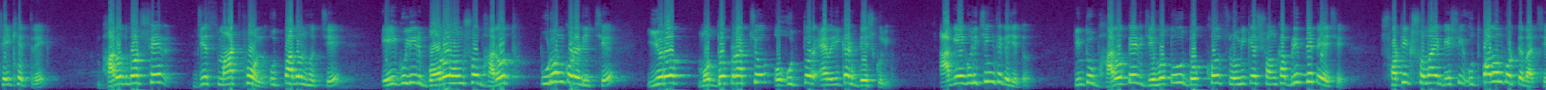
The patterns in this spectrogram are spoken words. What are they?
সেই ক্ষেত্রে ভারতবর্ষের যে স্মার্টফোন উৎপাদন হচ্ছে, এইগুলির বড় অংশ ভারত পূরণ করে দিচ্ছে ইউরোপ, মধ্যপ্রাচ্য ও উত্তর আমেরিকার দেশগুলি। আগে এগুলি চীন থেকে যেত। কিন্তু ভারতের যেহেতু দক্ষ শ্রমিকের সংখ্যা বৃদ্ধি পেয়েছে, সঠিক সময় বেশি উৎপাদন করতে পারছে,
